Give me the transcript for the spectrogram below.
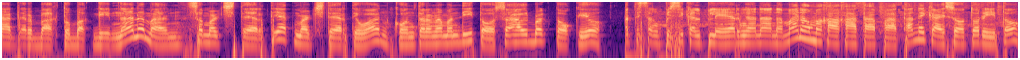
Another back-to-back game na naman sa March 30 at March 31 kontra naman dito sa Albert Tokyo. At isang physical player nga na naman ang makakatapatan ni Kai Soto rito.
